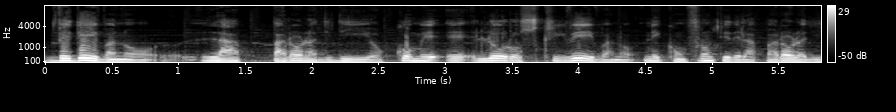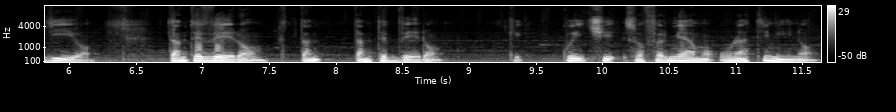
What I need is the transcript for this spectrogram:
vedevano la parola di Dio, come eh, loro scrivevano nei confronti della parola di Dio. Tant'è vero, tant tant'è vero che qui ci soffermiamo un attimino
